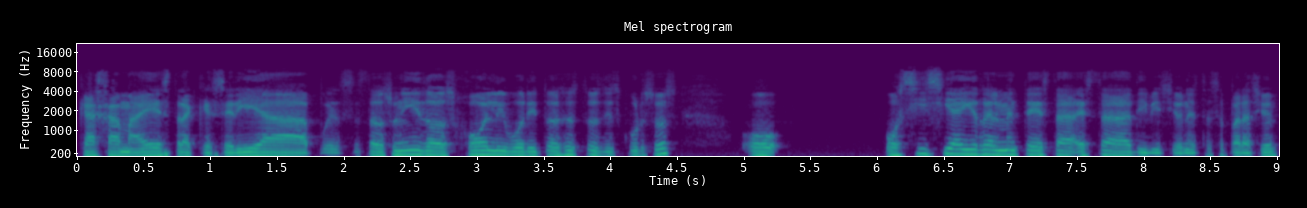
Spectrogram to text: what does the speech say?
caja maestra que sería pues Estados Unidos, Hollywood y todos estos discursos, o, o sí, sí hay realmente esta, esta división, esta separación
